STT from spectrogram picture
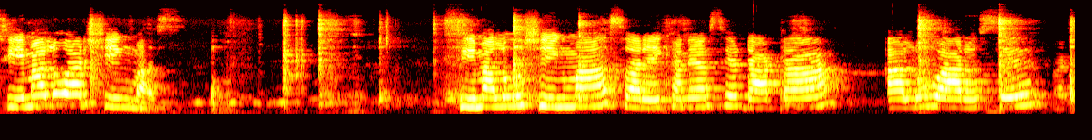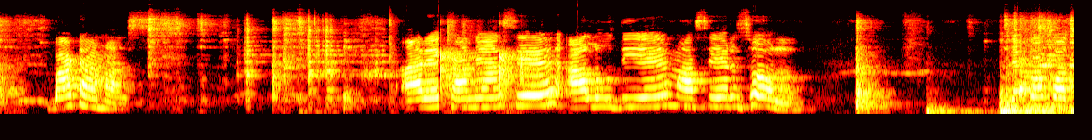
সিম আলু আর শিং মাছ। সিম আলু, শিং মাছ, আর এখানে আছে ডাটা, আলু, আর হচ্ছে বাটা মাছ। আর এখানে আছে আলু দিয়ে মাছের ঝোল। দেখো কত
